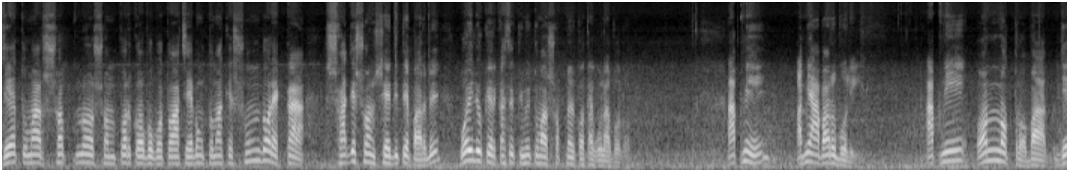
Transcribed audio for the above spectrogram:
যে তোমার স্বপ্ন সম্পর্কে অবগত আছে এবং তোমাকে সুন্দর একটা সাজেশন সে দিতে পারবে, ওই লোকের কাছে তুমি তোমার স্বপ্নের কথাগুলা বলো। আপনি, আমি আবারও বলি আপনি অন্যত্র বা যে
